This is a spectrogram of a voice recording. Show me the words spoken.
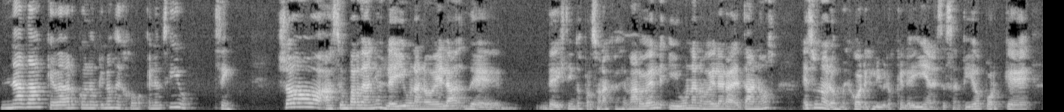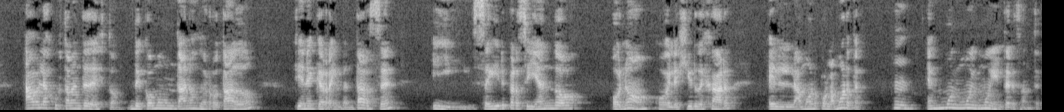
Nada que ver con lo que nos dejó el MCU. Sí. Yo hace un par de años leí una novela de, de distintos personajes de Marvel y una novela era de Thanos. Es uno de los mejores libros que leí en ese sentido porque habla justamente de esto, de cómo un Thanos derrotado tiene que reinventarse y seguir persiguiendo o no, o elegir dejar el amor por la muerte. Mm. Es muy, muy, muy interesante.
